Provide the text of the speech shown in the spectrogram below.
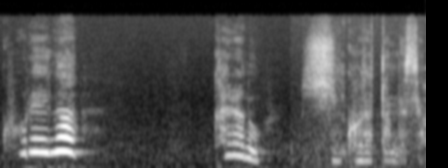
これが彼らの信仰だったんですよ。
